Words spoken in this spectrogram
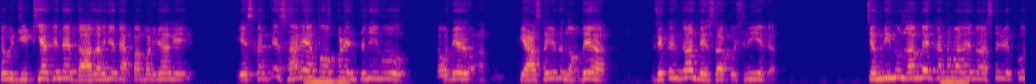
ਤੇ ਮਜੀਠੀਆ ਕਹਿੰਦੇ ਦਾ ਲੱਗ ਜੇ ਤਾਂ ਆਪਾਂ ਬਣ ਜਾਾਂਗੇ ਇਸ ਕਰਕੇ ਸਾਰੇ ਆਪੋ ਆਪਣੇ ਜਿਹੜੀ ਉਹ ਲਾਉਂਦੇ ਆ, ਕਿਆਸ ਨਹੀਂ ਤਾਂ ਲਾਉਂਦੇ ਆ ਲੇਕਿਨ ਗਾਂ ਦੇਸ਼ ਦਾ ਕੁਝ ਨਹੀਂ ਹੈਗਾ। ਚੰਨੀ ਨੂੰ ਲਾਂਭੇ ਕਰਨ ਵਾਲੇ ਵਾਸਤੇ ਵੇਖੋ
